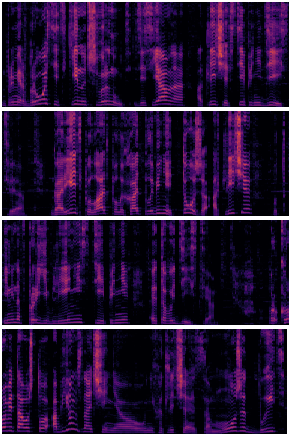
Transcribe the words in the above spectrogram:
Например, бросить, кинуть, швырнуть. Здесь явно отличие в степени действия. Гореть, пылать, полыхать, пламенеть. Тоже отличие вот именно в проявлении степени этого действия. Кроме того, что объем значения у них отличается, может быть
